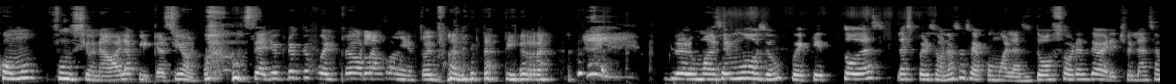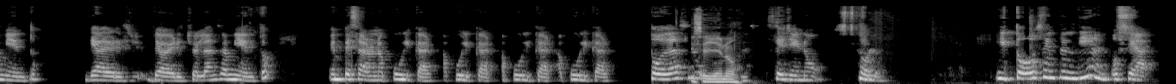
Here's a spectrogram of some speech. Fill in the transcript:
cómo funcionaba la aplicación. o sea, yo creo que fue el peor lanzamiento del planeta Tierra. Pero lo más hermoso fue que todas las personas, o sea, como a las dos horas de haber hecho el lanzamiento, de haber, de haber hecho el lanzamiento, empezaron a publicar, a publicar, a publicar, a publicar. Todas Y se llenó. se llenó solo. Y todos entendían, o sea,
